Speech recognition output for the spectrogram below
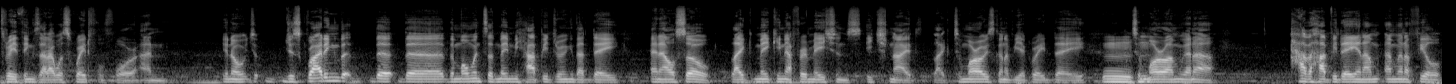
three things that I was grateful for, and you know, just writing the, the the the moments that made me happy during that day, and also like making affirmations each night. Like tomorrow is gonna be a great day. Tomorrow I'm gonna have a happy day and I'm, I'm gonna feel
